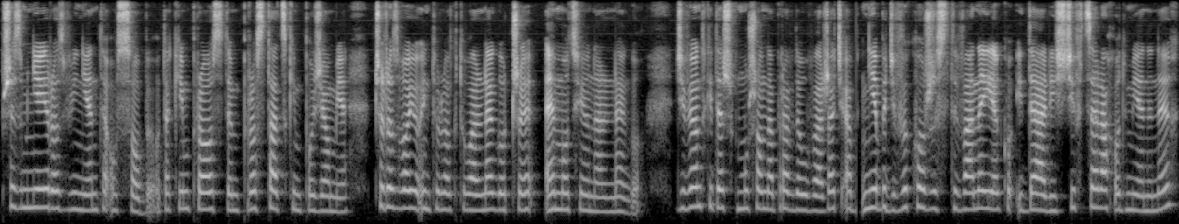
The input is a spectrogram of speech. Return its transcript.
przez mniej rozwinięte osoby o takim prostym, prostackim poziomie, czy rozwoju intelektualnego, czy emocjonalnego. Dziewiątki też muszą naprawdę uważać, aby nie być wykorzystywane jako idealiści w celach odmiennych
